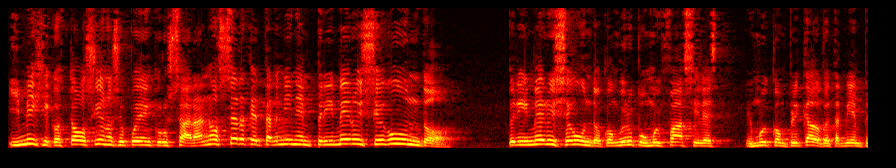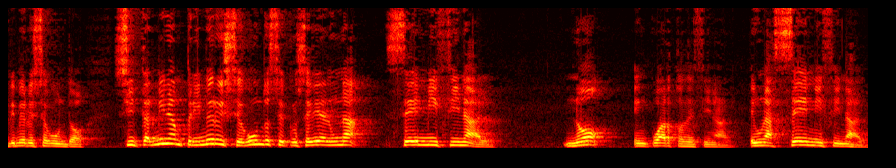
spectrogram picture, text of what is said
Y México, Estados Unidos no se pueden cruzar, a no ser que terminen primero y segundo. Primero y segundo, con grupos muy fáciles, es muy complicado que terminen primero y segundo. Si terminan primero y segundo, se cruzarían en una semifinal, no en cuartos de final, en una semifinal.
